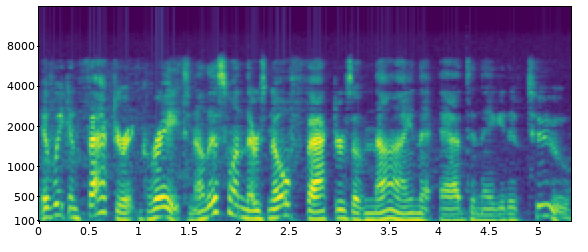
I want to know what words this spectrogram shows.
If we can factor it, great. Now this one, there's no factors of 9 that add to negative 2.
